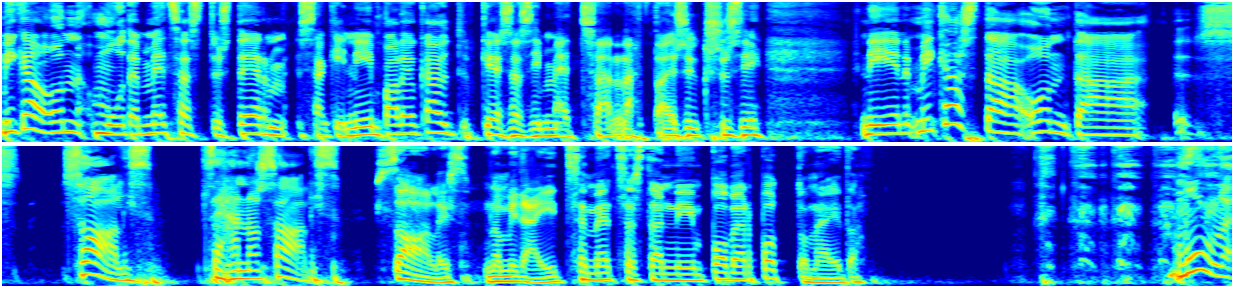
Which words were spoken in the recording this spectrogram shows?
Mikä on muuten metsästystermissäkin niin paljon käyty kesäsi metsällä tai syksysi, niin mikäs tämä on tämä saalis? Sehän on saalis. Saalis. No mitä itse metsästän, niin powerpottomeita. Mulle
